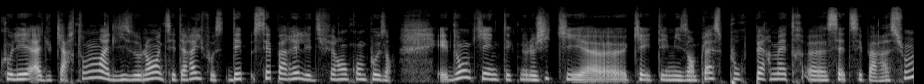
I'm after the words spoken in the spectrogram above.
collée à du carton, à de l'isolant, etc. Il faut séparer les différents composants. Et donc, il y a une technologie qui, qui a été mise en place pour permettre cette séparation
